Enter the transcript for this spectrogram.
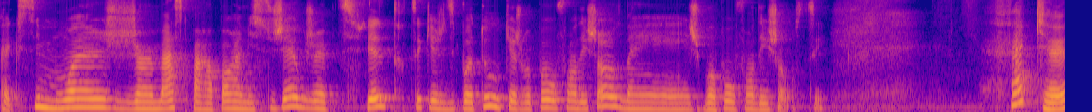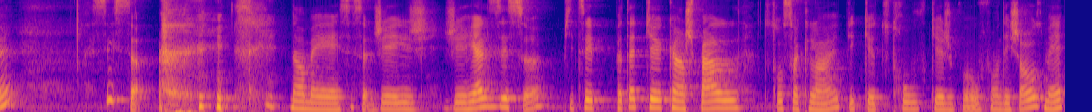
Fait que si moi, j'ai un masque par rapport à mes sujets ou j'ai un petit filtre, tu sais, que je dis pas tout ou que je vais pas au fond des choses, ben, je vais pas au fond des choses, tu. Fait que, c'est ça. non, mais c'est ça. J'ai, réalisé ça. Puis, tu sais, peut-être que quand je parle, tu trouves ça clair, puis que tu trouves que je vais au fond des choses, mais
